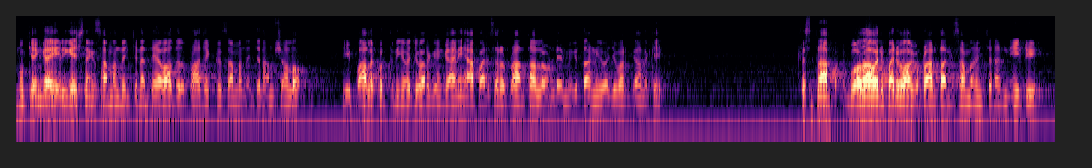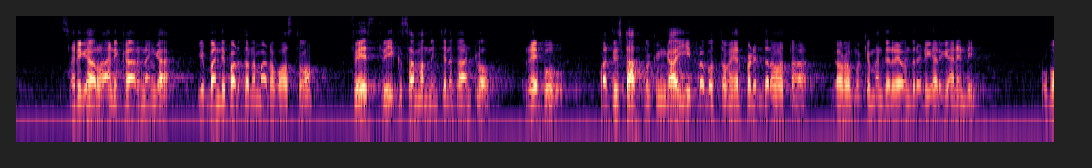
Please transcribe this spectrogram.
ముఖ్యంగా ఇరిగేషన్కి సంబంధించిన దేవాదుల ప్రాజెక్టుకు సంబంధించిన అంశంలో ఈ పాలకుర్తి నియోజకవర్గం కానీ ఆ పరిసర ప్రాంతాల్లో ఉండే మిగతా నియోజకవర్గాలకి కృష్ణా గోదావరి పరివాహక ప్రాంతానికి సంబంధించిన నీటి సరిగా రాని కారణంగా ఇబ్బంది పడుతున్నమాట వాస్తవం. ఫేజ్ త్రీకి సంబంధించిన దాంట్లో రేపు ప్రతిష్టాత్మకంగా ఈ ప్రభుత్వం ఏర్పడిన తర్వాత గౌరవ ముఖ్యమంత్రి రేవంత్ రెడ్డి గారు కానివ్వండి ఉప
